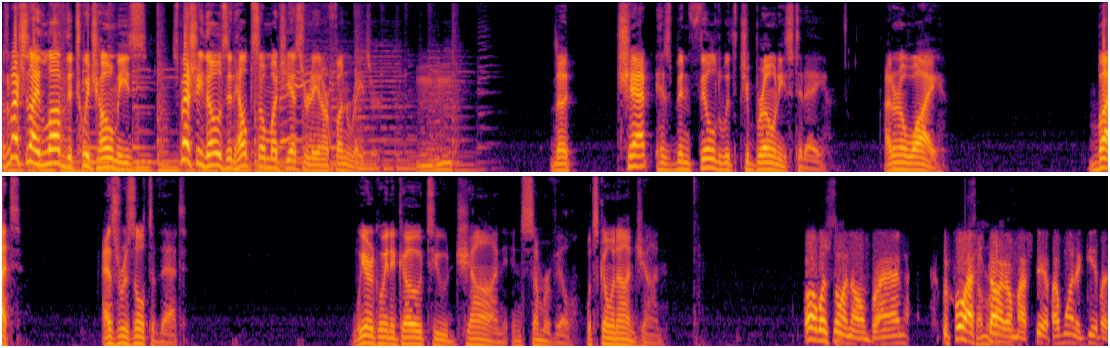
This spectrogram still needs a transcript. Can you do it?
As much as I love the Twitch homies, especially those that helped so much yesterday in our fundraiser, mm-hmm. the chat has been filled with jabronis today. I don't know why. But as a result of that, we are going to go to John in Somerville. What's going on, John? Oh, what's going on, Bryan? Before I start on my step, I want to give a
